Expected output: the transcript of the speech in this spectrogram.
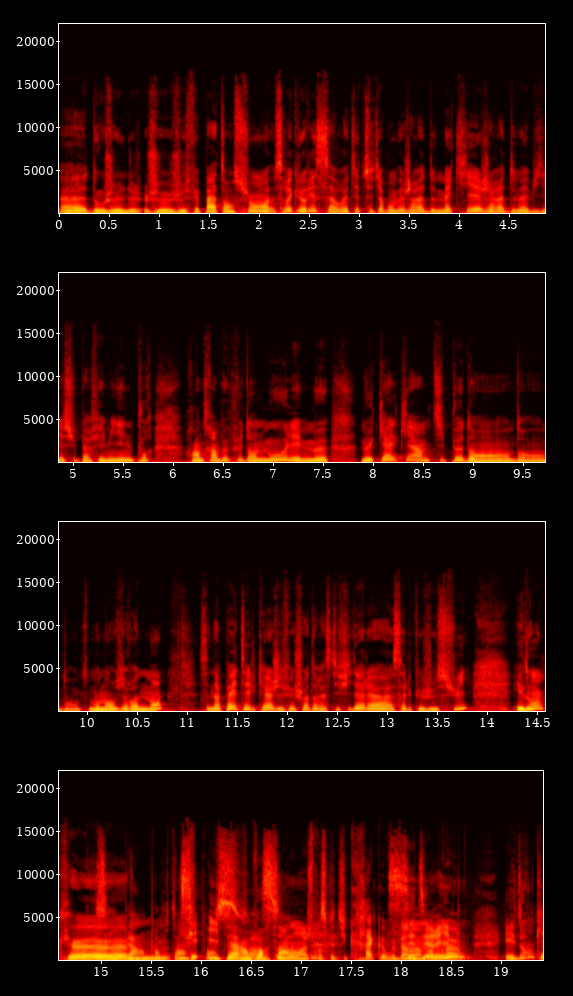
Euh, donc je ne je, fais pas attention. C'est vrai que le risque, ça aurait été de se dire bon, ben, j'arrête de me maquiller, j'arrête de m'habiller super féminine pour rentrer un peu plus dans le moule et me, me calquer un petit peu dans, dans, mon environnement. Ça n'a pas été le cas. J'ai fait le choix de rester fidèle à celle que je suis. Et donc, euh, c'est hyper important. C'est hyper important. je pense que tu craques au bout d'un moment. C'est terrible. Et donc,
